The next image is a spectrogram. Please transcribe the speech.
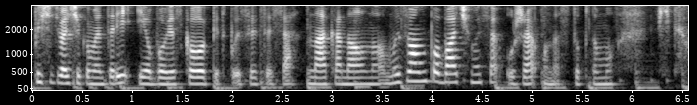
пишіть ваші коментарі і обов'язково підписуйтеся на канал. Ну а ми з вами побачимося уже у наступному відео.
